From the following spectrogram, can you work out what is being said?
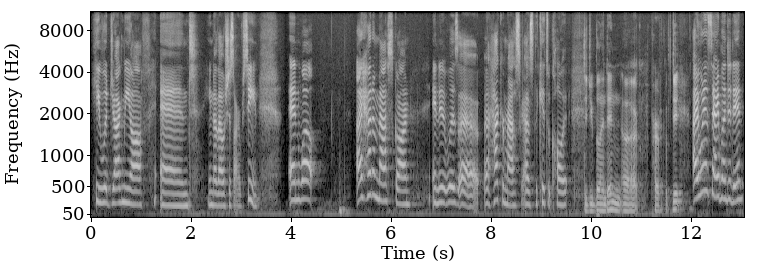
he would drag me off, and you know that was just our scene. And well, I had a mask on, and it was a, a hacker mask, as the kids would call it. Did you blend in uh, perfectly? Did I wouldn't say I blended in,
